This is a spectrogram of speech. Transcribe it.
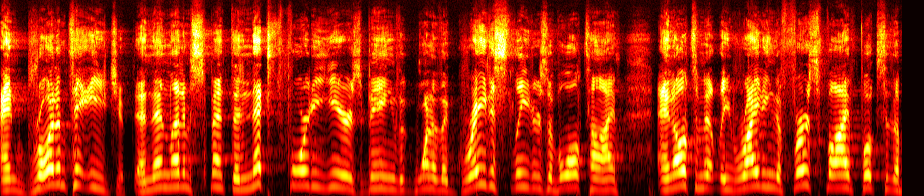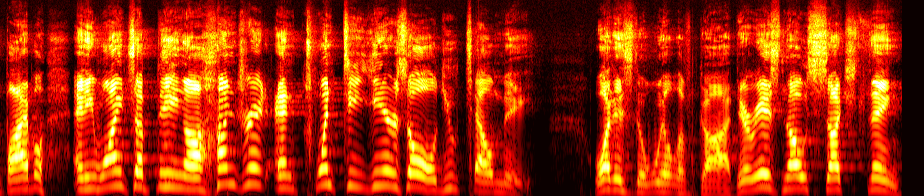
and brought him to Egypt, and then let him spend the next 40 years being the, one of the greatest leaders of all time, and ultimately writing the first five books of the Bible, and he winds up being 120 years old. You tell me, what is the will of God? There is no such thing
